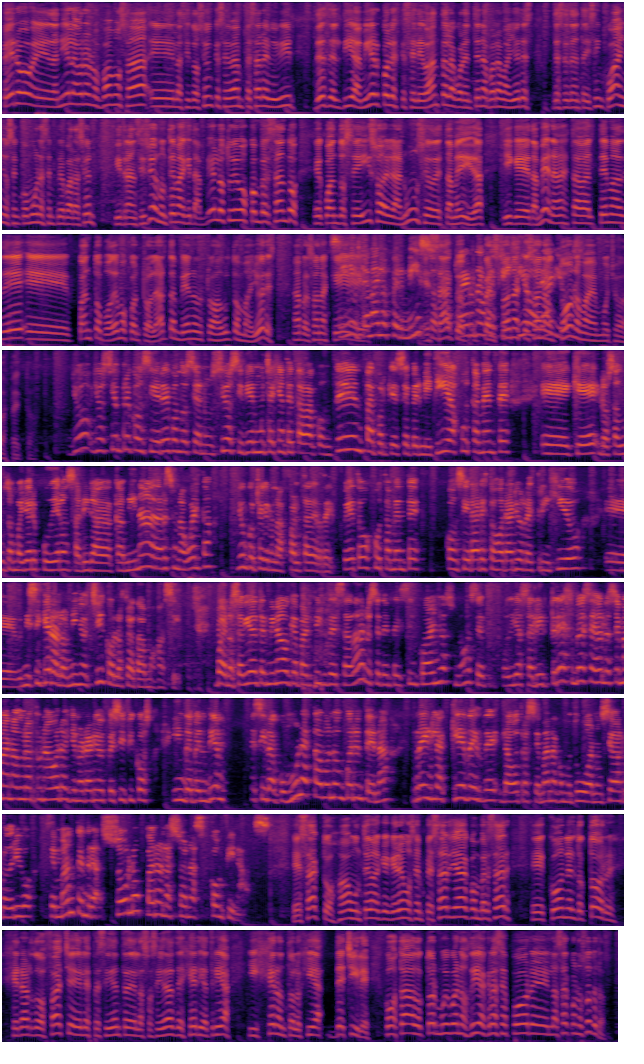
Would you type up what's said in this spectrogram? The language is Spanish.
Pero, eh, Daniel, ahora nos vamos a eh, la situación que se va a empezar a vivir desde el día miércoles, que se levanta la cuarentena para mayores de 75 años en comunas en preparación y transición. Un tema que también lo estuvimos conversando eh, cuando se hizo el anuncio de esta medida y que también ah, estaba el tema de cuánto podemos controlar también a nuestros adultos mayores, a personas que... Sí, el tema de los permisos. Exacto, personas que son autónomas en muchos aspectos. Yo, yo siempre consideré cuando se anunció, si bien mucha gente estaba contenta porque se permitía justamente eh, que los adultos mayores pudieran salir a caminar, darse una vuelta, yo encontré que era una falta de respeto justamente considerar estos horarios restringidos, eh, ni siquiera los niños chicos los tratamos así. Bueno, se había determinado que a partir de esa edad, los 75 años, ¿no? se podía salir tres veces a la semana durante una hora y en horarios específicos independientes si la comuna estaba o no en cuarentena, regla que desde la otra semana, como tú anunciabas, Rodrigo, se mantendrá solo para las zonas confinadas. Exacto, ah, un tema que queremos empezar ya a conversar eh, con el doctor Gerardo Fache, el expresidente de la Sociedad de Geriatría y Gerontología de Chile. ¿Cómo está, doctor? Muy buenos días, gracias por eh, enlazar con nosotros.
